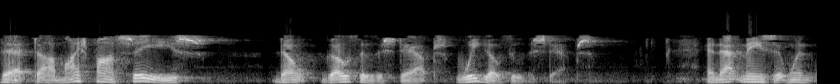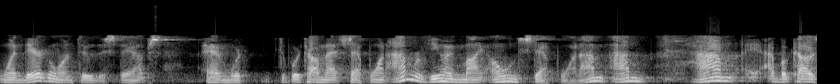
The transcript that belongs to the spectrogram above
that uh, my sponsees don't go through the steps; we go through the steps, and that means that when when they're going through the steps, and we're we're talking about step one. I'm reviewing my own step one. I'm I'm I'm because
